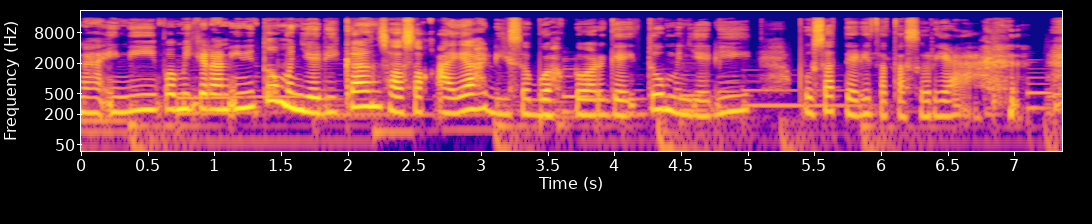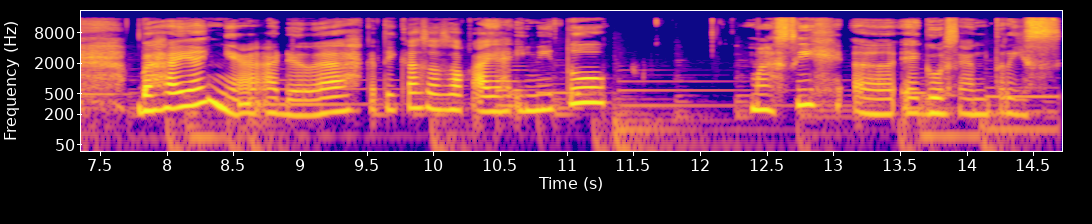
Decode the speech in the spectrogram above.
Nah, ini pemikiran ini tuh menjadikan sosok ayah di sebuah keluarga itu menjadi pusat dari tata surya. Bahayanya adalah ketika sosok ayah ini tuh masih uh, egosentris.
